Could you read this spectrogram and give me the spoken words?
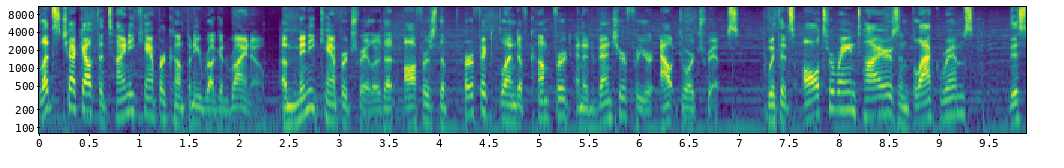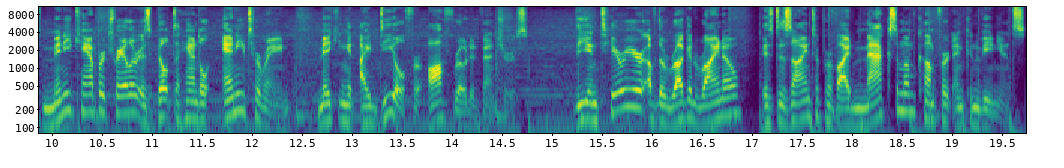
Let's check out the Tiny Camper Company Rugged Rhino, a mini camper trailer that offers the perfect blend of comfort and adventure for your outdoor trips. With its all-terrain tires and black rims, this mini camper trailer is built to handle any terrain, making it ideal for off-road adventures. The interior of the Rugged Rhino is designed to provide maximum comfort and convenience,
